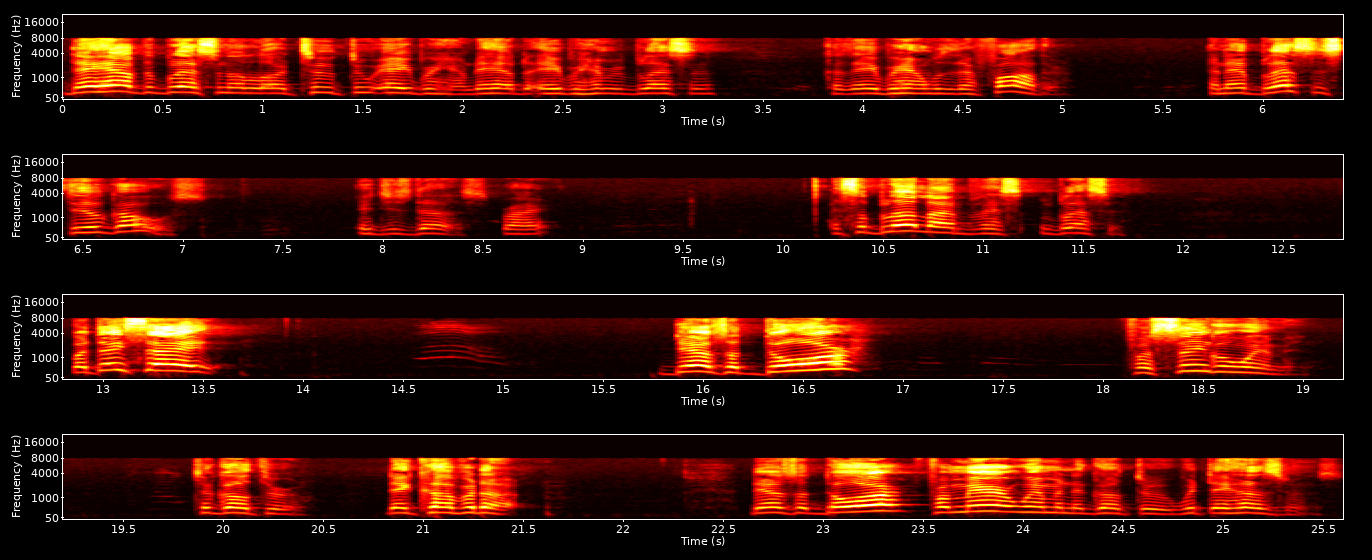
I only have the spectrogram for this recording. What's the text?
They have the blessing of the Lord too through Abraham. They have the Abrahamic blessing because Abraham was their father. And that blessing still goes. It just does, right? It's a bloodline blessing. But they say there's a door for single women to go through. They covered up. There's a door for married women to go through with their husbands.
